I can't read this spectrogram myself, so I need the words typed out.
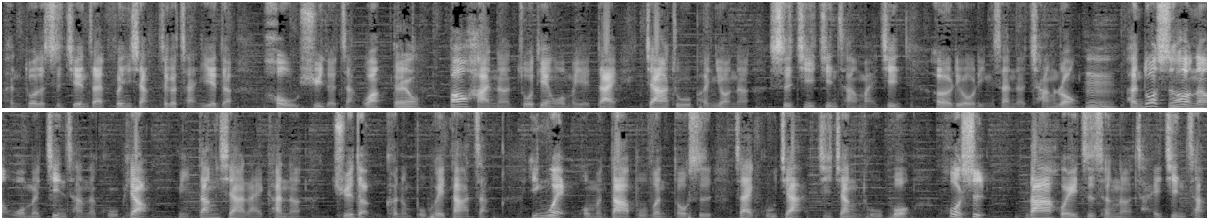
很多的时间在分享这个产业的后续的展望。对哦，包含呢，昨天我们也带家族朋友呢实际进场买进二六零三的长荣。嗯，很多时候呢，我们进场的股票，你当下来看呢，觉得可能不会大涨，因为我们大部分都是在股价即将突破或是拉回支撑呢才进场。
